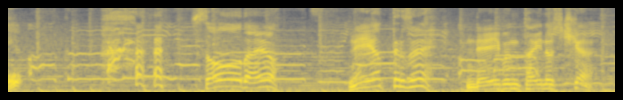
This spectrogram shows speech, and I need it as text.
お そうだよ。似合ってるぜ。レイブン隊の指揮官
